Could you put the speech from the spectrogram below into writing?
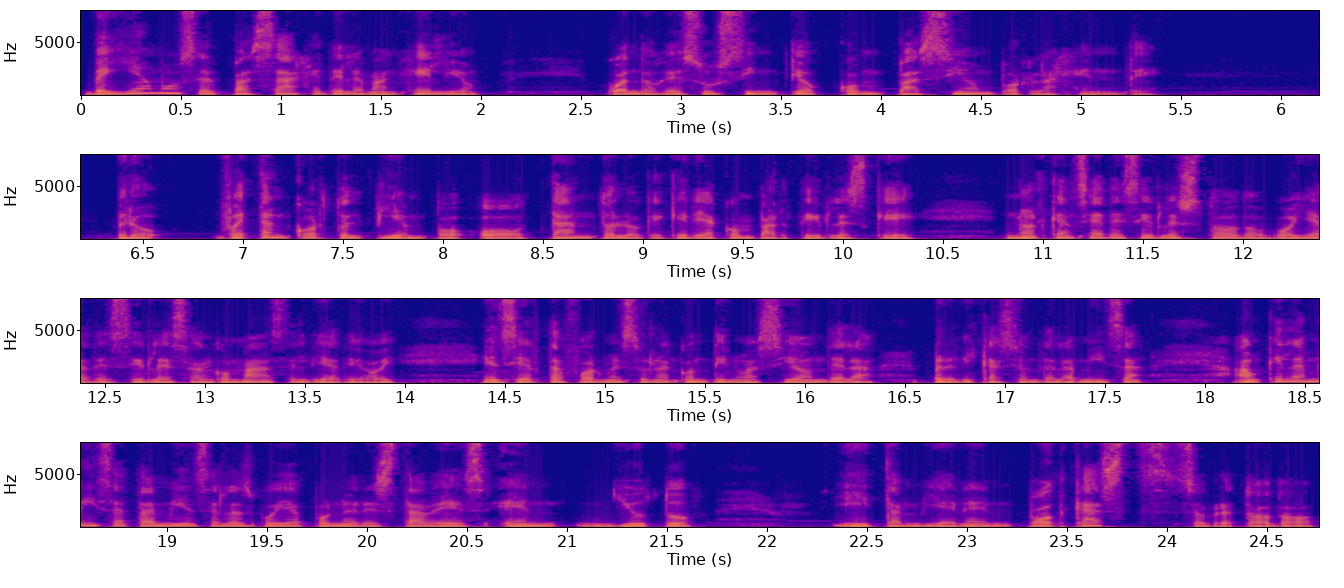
Veíamos el pasaje del Evangelio cuando Jesús sintió compasión por la gente. Pero fue tan corto el tiempo o tanto lo que quería compartirles que no alcancé a decirles todo. Voy a decirles algo más el día de hoy. En cierta forma es una continuación de la predicación de la misa, aunque la misa también se las voy a poner esta vez en YouTube y también en podcasts, sobre todo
